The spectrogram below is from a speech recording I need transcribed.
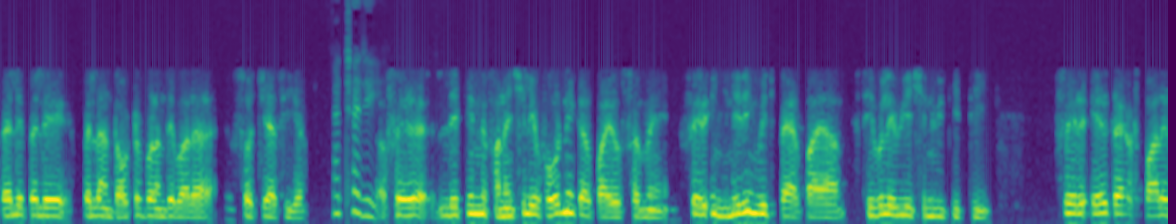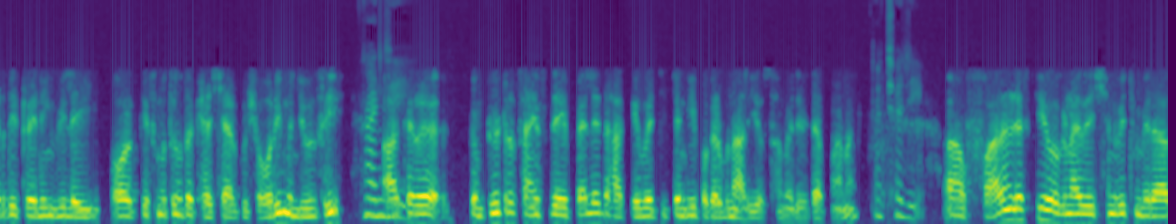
ਪਹਿਲੇ ਪਹਿਲੇ ਪਹਿਲਾਂ ਡਾਕਟਰ ਬਣਨ ਦੇ ਬਾਰੇ ਸੋਚਿਆ ਸੀ ਅੱਛਾ ਜੀ। ਫਿਰ ਲੇਕਿਨ ਫਾਈਨੈਂਸ਼ੀਅਲੀ ਅਫੋਰਡ ਨਹੀਂ ਕਰ ਪਾਏ ਉਸ ਸਮੇਂ। ਫਿਰ ਇੰਜੀਨੀਅਰਿੰਗ ਵਿੱਚ ਪੈਰ ਪਾਇਆ ਸਿਵਲ ਐਵੀਏਸ਼ਨ ਵੀ ਕੀਤੀ। ਫਿਰ 에ਅਰਕ੍ਰਾਫਟ ਪਾਇਲਟ ਦੀ ਟ੍ਰੇਨਿੰਗ ਵੀ ਲਈ ਔਰ ਕਿਸਮਤ ਨੂੰ ਤਾਂ ਖੈਰ ਸ਼ਾਇਦ ਕੁਝ ਹੋਰ ਹੀ ਮਨਜ਼ੂਰ ਸੀ। ਆਖਰ ਕੰਪਿਊਟਰ ਸਾਇੰਸ ਦੇ ਪਹਿਲੇ ਦਹਾਕੇ ਵਿੱਚ ਚੰਗੀ ਪਕੜ ਬਣਾ ਲਈ ਉਸ ਸਮੇਂ ਦੇ ਵਿੱਚ ਆਪਾਂ ਨਾ। ਅੱਛਾ ਜੀ। ਐਂਡ ਰੈਸਕਿਊ ਆਰਗੇਨਾਈਜੇਸ਼ਨ ਵਿੱਚ ਮੇਰਾ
